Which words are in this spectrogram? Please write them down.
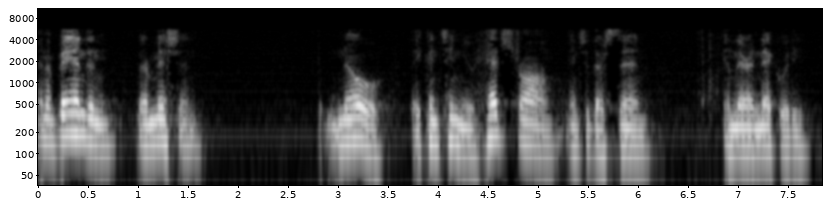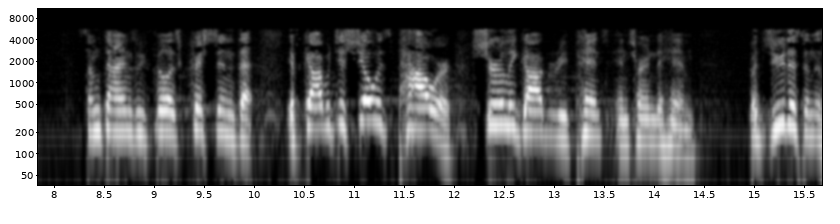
and abandon their mission. But no, they continue headstrong into their sin and their iniquity. Sometimes we feel as Christians that if God would just show his power, surely God would repent and turn to him. But Judas in the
